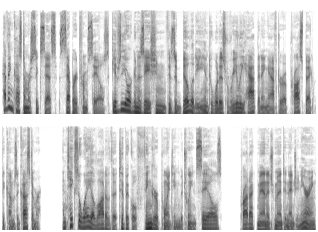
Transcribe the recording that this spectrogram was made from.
Having customer success separate from sales gives the organization visibility into what is really happening after a prospect becomes a customer and takes away a lot of the typical finger pointing between sales, product management and engineering,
